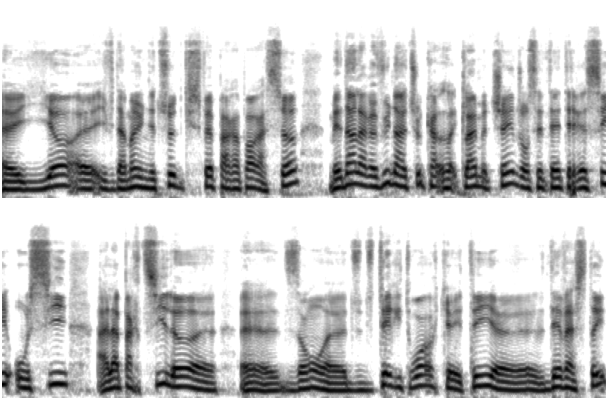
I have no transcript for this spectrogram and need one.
Euh, il y a euh, évidemment une étude qui se fait par rapport à ça. Mais dans la revue Nature Climate Change, on s'est intéressé aussi à la partie, là, euh, disons, du, du, territoire qui a été dévasté.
